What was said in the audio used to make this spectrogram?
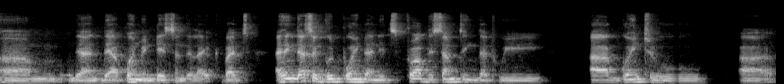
um, their, their appointment dates and the like. But I think that's a good point and it's probably something that we are going to uh,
